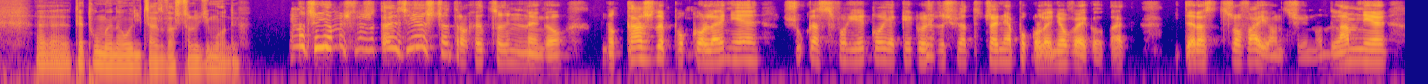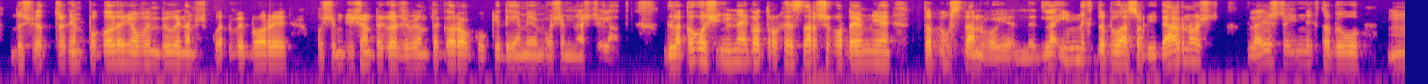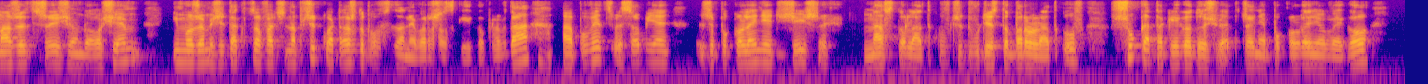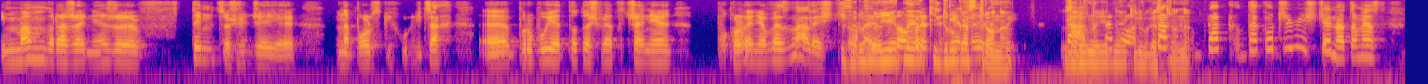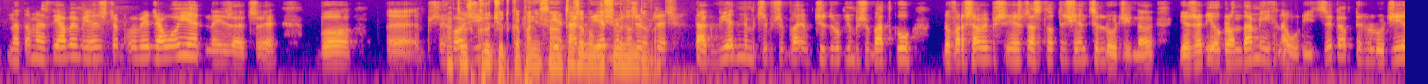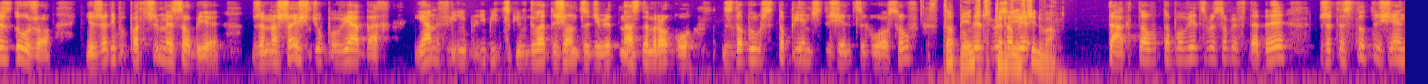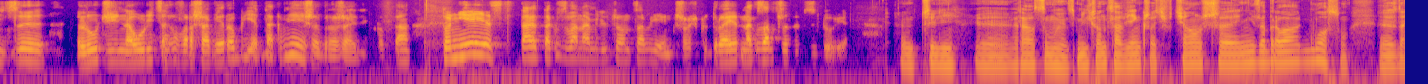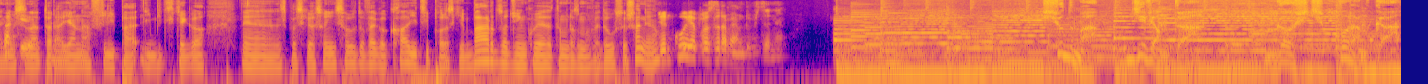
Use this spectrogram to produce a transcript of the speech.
te tłumy na ulicach, zwłaszcza ludzi młodych. Znaczy ja myślę, że to jest jeszcze trochę co innego. No każde pokolenie szuka swojego jakiegoś doświadczenia pokoleniowego, tak? Teraz cofając się, no dla mnie doświadczeniem pokoleniowym były na przykład wybory 89 roku, kiedy ja miałem 18 lat. Dla kogoś innego, trochę starszych ode mnie, to był stan wojenny. Dla innych to była Solidarność, dla jeszcze innych to był marzec 68 i możemy się tak cofać na przykład aż do powstania warszawskiego, prawda? A powiedzmy sobie, że pokolenie dzisiejszych nastolatków czy dwudziestoparolatków szuka takiego doświadczenia pokoleniowego i mam wrażenie, że w tym, co się dzieje na polskich ulicach, e, próbuje to doświadczenie pokoleniowe znaleźć. Zarówno jedna, dobre, jak i druga strona. jakby- Zarówno tak, jedna, tak, jak i druga tak, strona. Tak, tak, oczywiście. Natomiast, natomiast ja bym jeszcze powiedział o jednej rzeczy, bo e, A przychodzi... to już króciutko, panie senatorze, tak, bo musimy jednym lądować. Czy, tak, w jednym czy, czy drugim przypadku do Warszawy przyjeżdża 100 tysięcy ludzi. No, jeżeli oglądamy ich na ulicy, to tych ludzi jest dużo. Jeżeli popatrzymy sobie, że na sześciu powiatach Jan Filip Libicki w 2019 roku zdobył 105 tysięcy głosów, 105, powiedzmy 42. tak, to, to powiedzmy sobie wtedy, że te 100 tysięcy ludzi na ulicach w Warszawie robi jednak mniejsze wrażenie, prawda? To nie jest ta tak zwana milcząca większość, która jednak zawsze decyduje. Czyli e, reasumując, milcząca większość wciąż e, nie zabrała głosu, e, zdaniem Tak senatora Jana Filipa Libickiego z Polskiego Stronnictwa Ludowego Koalicji Polskiej. Bardzo dziękuję za tę rozmowę. Do usłyszenia. Dziękuję, pozdrawiam, do widzenia. Siódma, dziewiąta. Gość poranka.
